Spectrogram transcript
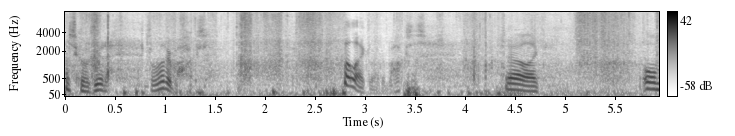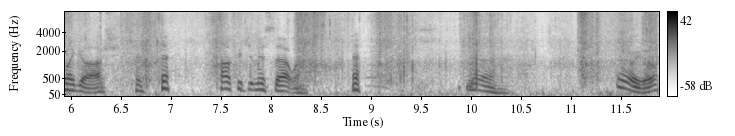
let's go get it. It's a letterbox. I like letterboxes. Yeah, like, oh my gosh. How could you miss that one? yeah. There we go.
